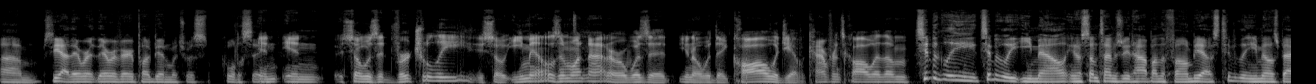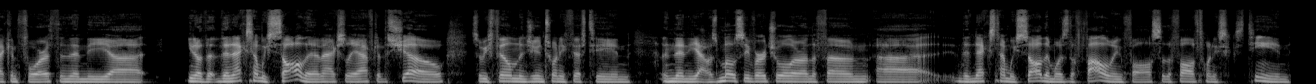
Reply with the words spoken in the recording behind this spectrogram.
Um, so yeah, they were they were very plugged in, which was cool to see. In in so was it virtually? So emails and whatnot, or was it? You know, would they call? Would you have a conference call with them? typically typically email you know sometimes we'd hop on the phone but yeah it was typically emails back and forth and then the uh you know the, the next time we saw them actually after the show so we filmed in june 2015 and then yeah it was mostly virtual or on the phone. Uh the next time we saw them was the following fall so the fall of 2016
